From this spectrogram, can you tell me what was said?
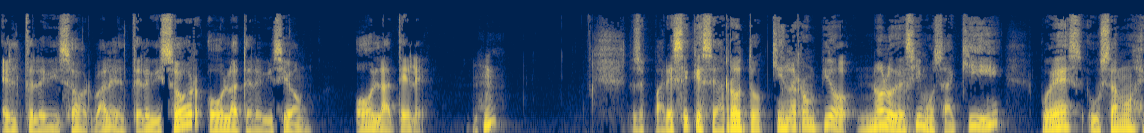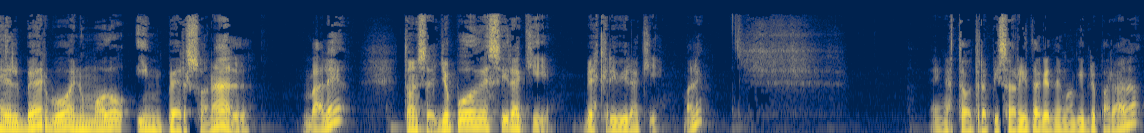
el televisor, ¿vale? El televisor o la televisión o la tele. Entonces parece que se ha roto. ¿Quién la rompió? No lo decimos aquí, pues usamos el verbo en un modo impersonal, ¿vale? Entonces yo puedo decir aquí, voy a escribir aquí, ¿vale? En esta otra pizarrita que tengo aquí preparada.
